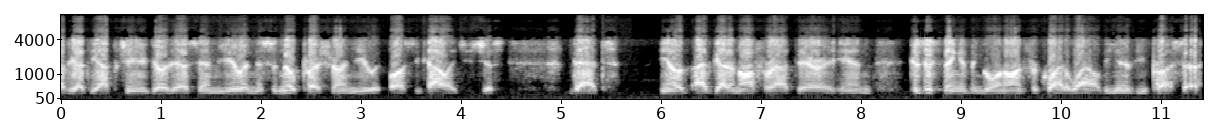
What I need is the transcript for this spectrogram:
I've got the opportunity to go to SMU, and this is no pressure on you at Boston College. It's just that, you know, I've got an offer out there, and because this thing had been going on for quite a while, the interview process.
